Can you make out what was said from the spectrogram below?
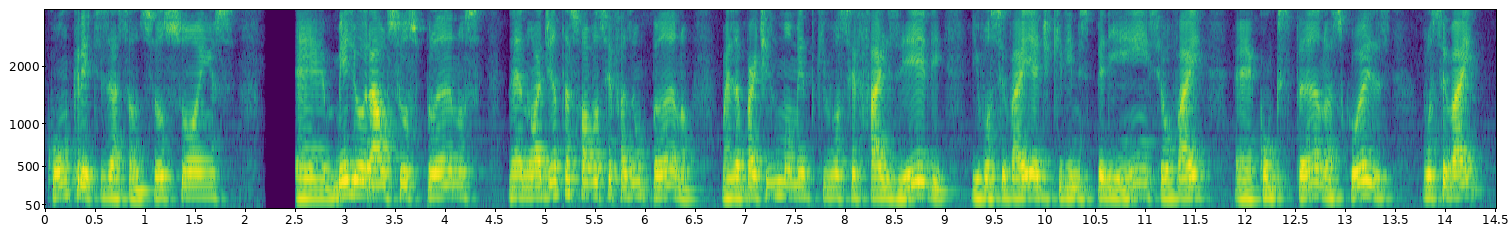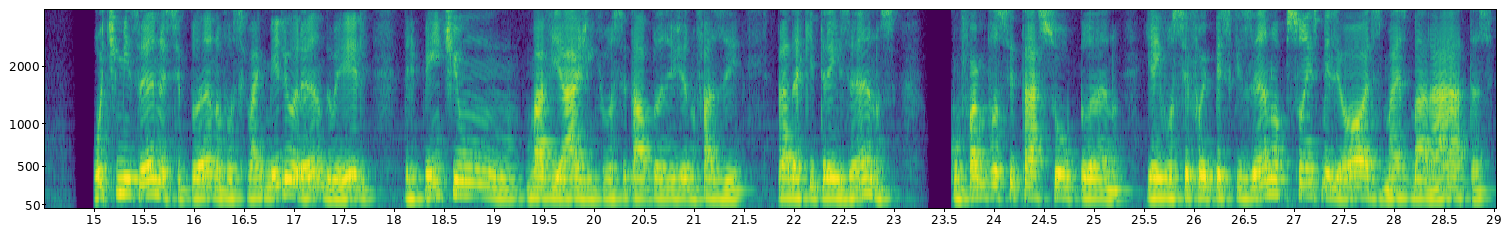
concretização dos seus sonhos, é, melhorar os seus planos. Né? Não adianta só você fazer um plano, mas a partir do momento que você faz ele e você vai adquirindo experiência ou vai é, conquistando as coisas, você vai otimizando esse plano, você vai melhorando ele. De repente, um, uma viagem que você estava planejando fazer para daqui três anos, conforme você traçou o plano e aí você foi pesquisando opções melhores, mais baratas,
